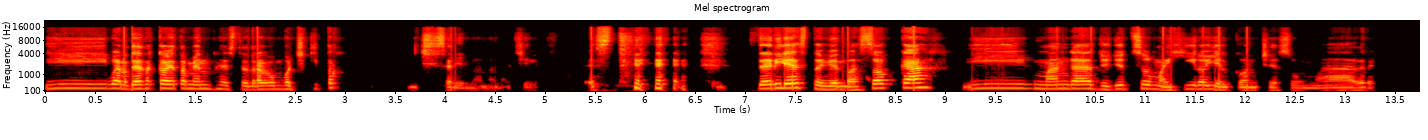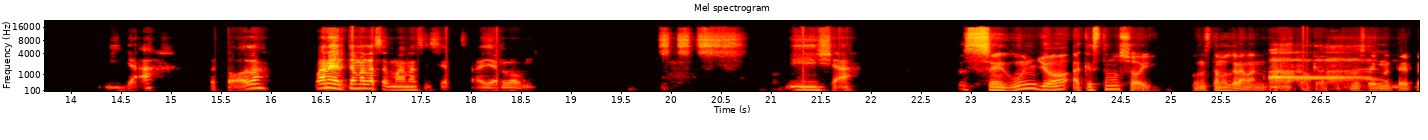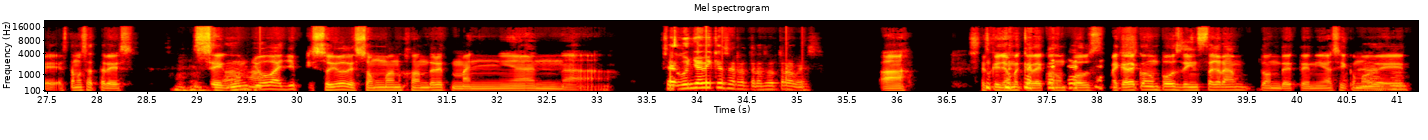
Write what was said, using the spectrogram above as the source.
Y bueno, ya acabé también este Dragon Ball chiquito. Serie, no, no, no, chile. Este. serie, estoy viendo Ahsoka y manga Jujutsu, My Hero y el conche su madre. Y ya, fue toda. Bueno, el tema de la semana, sí, cierto. Ayer lo vi. Y ya. Según yo, ¿a qué estamos hoy? Cuando estamos grabando. Ah, estamos a tres. Según yo, hay episodio de Song 100 mañana. Según yo vi que se retrasó otra vez. Ah, es que yo me quedé con un post, me quedé con un post de Instagram donde tenía así como de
